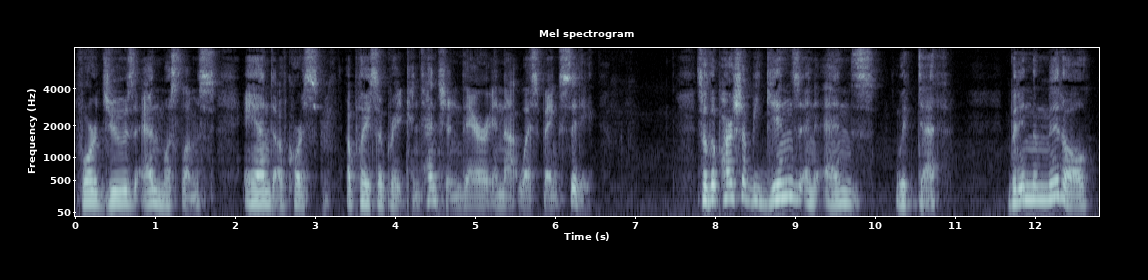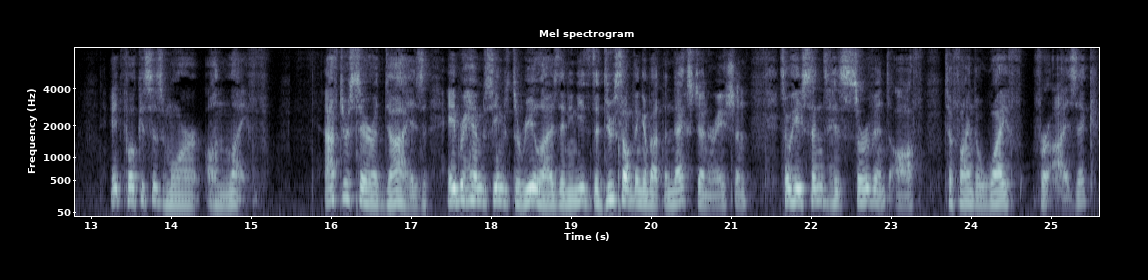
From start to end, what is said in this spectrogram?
for Jews and Muslims, and of course, a place of great contention there in that West Bank city. So the Parsha begins and ends with death, but in the middle, it focuses more on life. After Sarah dies, Abraham seems to realize that he needs to do something about the next generation, so he sends his servant off to find a wife for Isaac.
